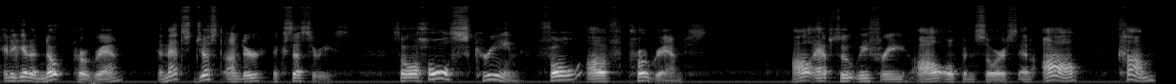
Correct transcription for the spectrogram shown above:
And you get a note program, and that's just under accessories. So a whole screen full of programs, all absolutely free, all open source, and all come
